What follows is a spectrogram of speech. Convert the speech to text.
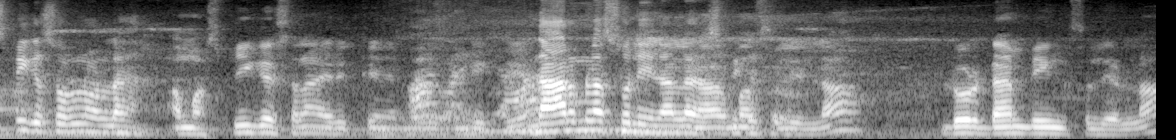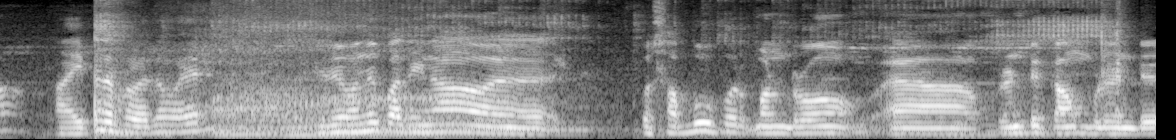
ஸ்பீக்கர் சொல்லணும்ல. ஆமாம் ஸ்பீக்கர்ஸ் எல்லாம் இருக்குது இந்த மாதிரி வண்டிக்கு. நார்மலாக சொல்லிடலாம்ல நார்மலாக சொல்லிடலாம். டோர் டேம்பிங் சொல்லிடலாம். இப்போ ப்ரோ எதுவும் wire? இது வந்து பார்த்தீங்கன்னா இப்போ சப்வூஃபர் பண்ணுறோம் ஃப்ரண்ட்டு காம்பனண்ட்டு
